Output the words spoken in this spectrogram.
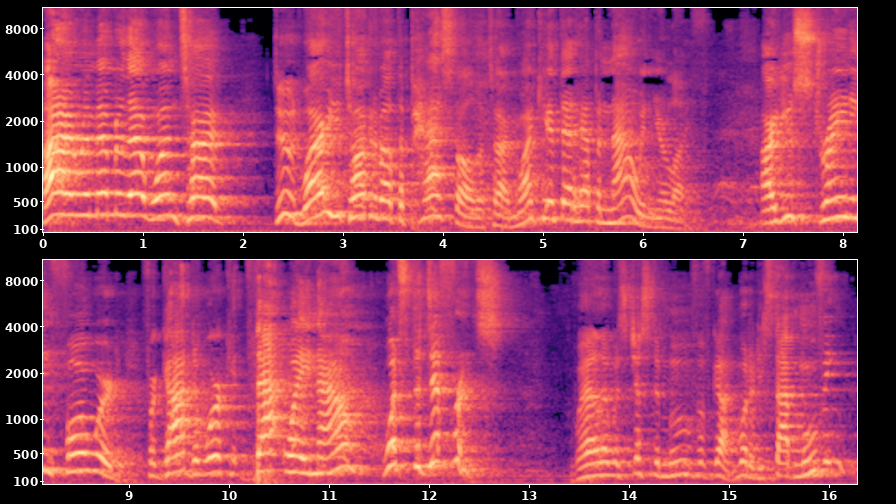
I remember that one time. Dude, why are you talking about the past all the time? Why can't that happen now in your life? Are you straining forward for God to work it that way now? What's the difference? Well, it was just a move of God. What, did he stop moving?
